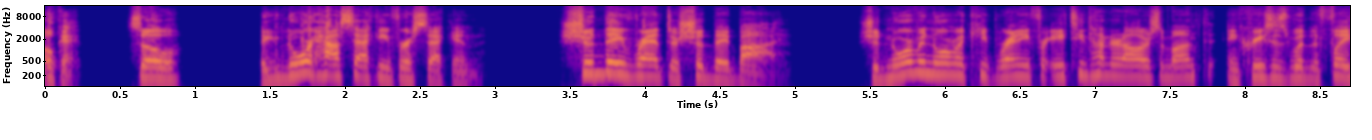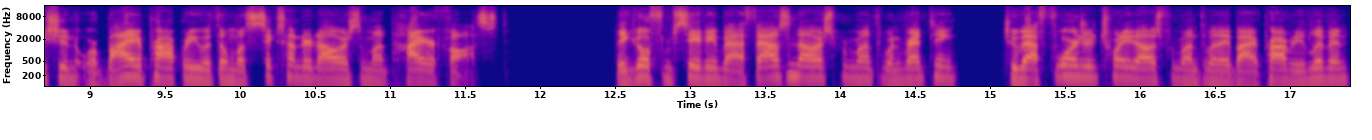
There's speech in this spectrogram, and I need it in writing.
Okay, so ignore house hacking for a second. Should they rent or should they buy? Should Norm and Norma keep renting for $1,800 a month, increases with inflation, or buy a property with almost $600 a month higher cost? They go from saving about $1,000 per month when renting to about $420 per month when they buy a property to live in.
